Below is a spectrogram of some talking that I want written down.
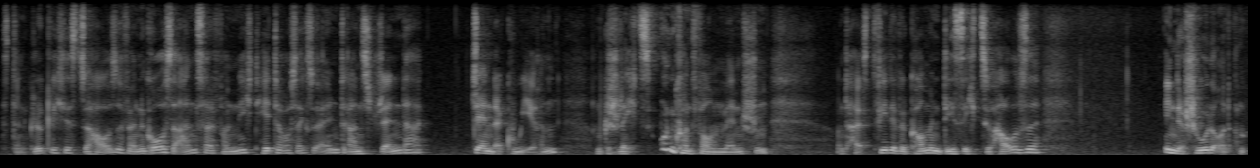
ist ein glückliches Zuhause für eine große Anzahl von nicht heterosexuellen, transgender, genderqueeren und geschlechtsunkonformen Menschen und heißt viele willkommen, die sich zu Hause in der Schule und am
